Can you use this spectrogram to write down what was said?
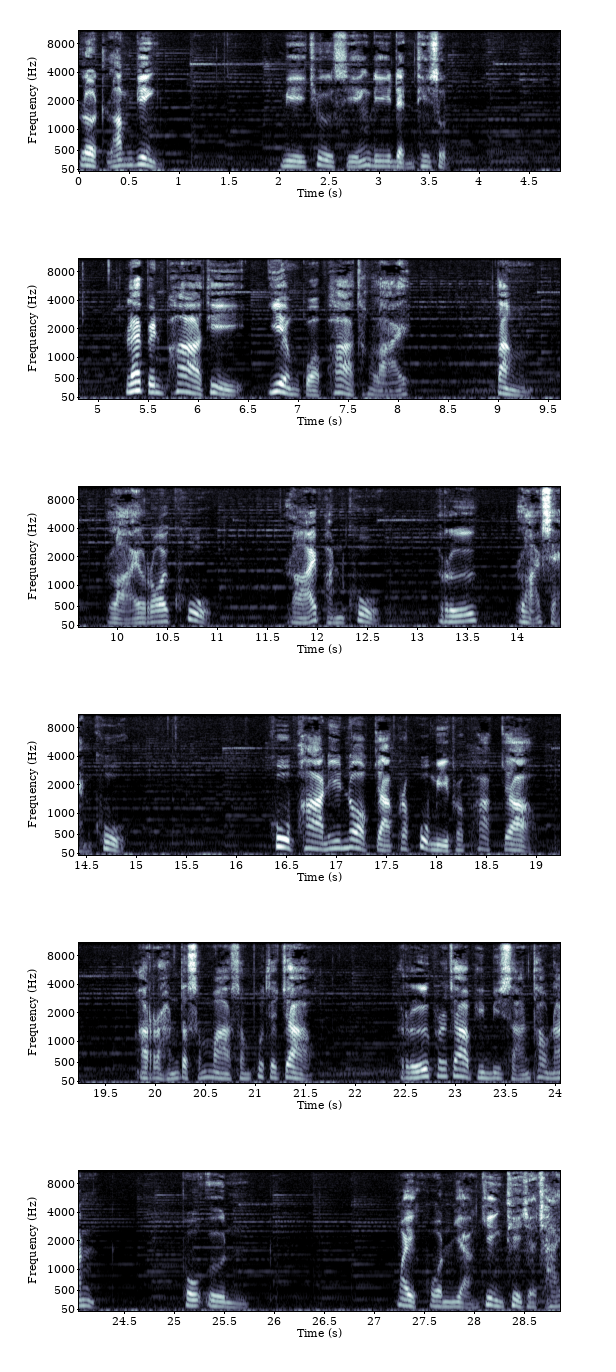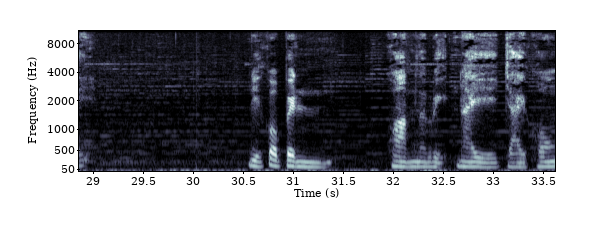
เลิศล้ำยิ่ง มีชื่อเสียงดีเด่นที่สุด และเป็นผ้าที่เยี่ยมกว่าผ้าทั้งหลาย ตั้ง หลายร้อยคู่ หลายพันคู่ หรือหลายแสนคู่ คู่ผ้านี้นอกจากพระผู้มีพระภาคเจ้าอรหันตสัมมาสัมพุทธเจ้า หรือพระเจ้าพิมพิสารเท่านั้น ผู้อื่น ไม่ควรอย่างยิ่งที่จะใช้ นี่ก็เป็นความนริในใจของ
